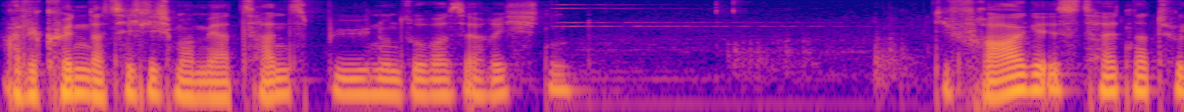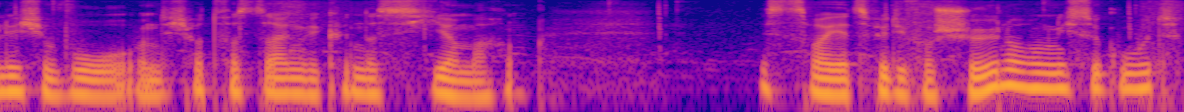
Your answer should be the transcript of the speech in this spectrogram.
Aber wir können tatsächlich mal mehr Tanzbühnen und sowas errichten. Die Frage ist halt natürlich wo. Und ich würde fast sagen, wir können das hier machen. Ist zwar jetzt für die Verschönerung nicht so gut.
